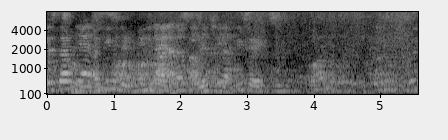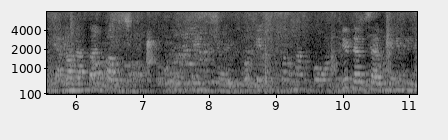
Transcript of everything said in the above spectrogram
Give them seven, give me the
